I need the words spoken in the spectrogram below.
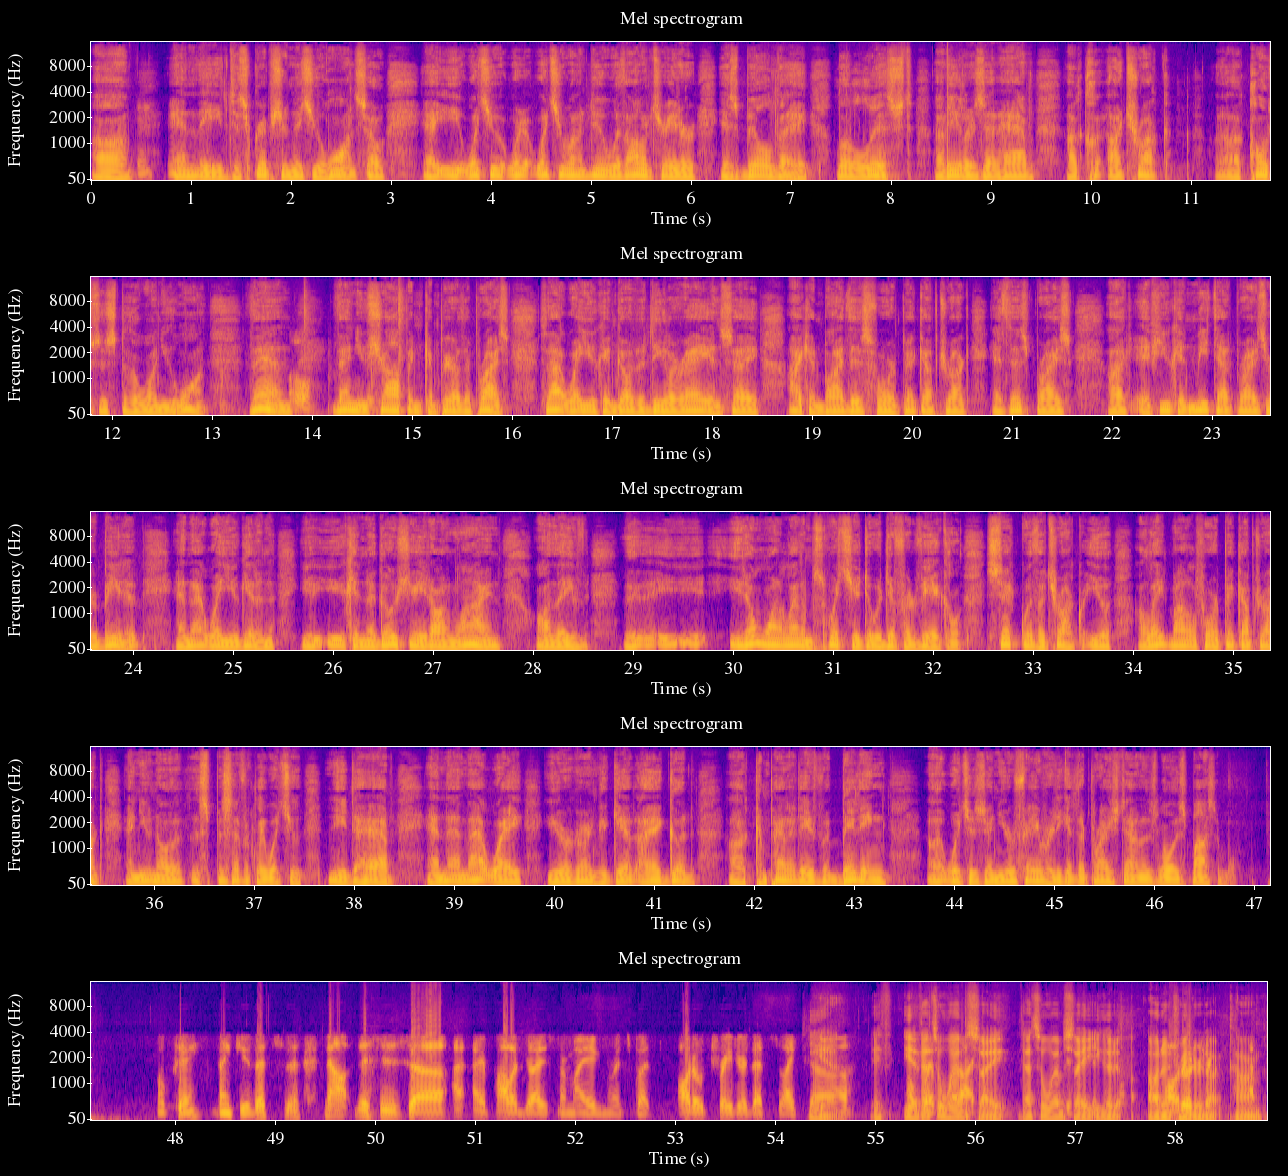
uh, in the description that you want. So, uh, you, what you what, what you want to do with Auto Trader is build a little list of dealers that have a, a truck uh, closest to the one you want. Then, Oh. then you shop and compare the price. So that way you can go to dealer A and say, I can buy this Ford pickup truck at this price. Uh, if you can meet that price or beat it, and that way you get an you, you can negotiate online on the, the you don't want to let them switch you to a different vehicle. Stick with the truck. You a late model Ford pickup truck, and you know specifically what you need to have, and then that way you're going to get a good uh, competitive bidding, uh, which is in your favor to get the price down as low as possible. Okay, thank you. That's uh, now. This is. Uh, I, I apologize for my ignorance, but Auto Trader. That's like. Yeah. Uh, If yeah, a that's a website. website. That's a website. You go to Auto- autotrader.com.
